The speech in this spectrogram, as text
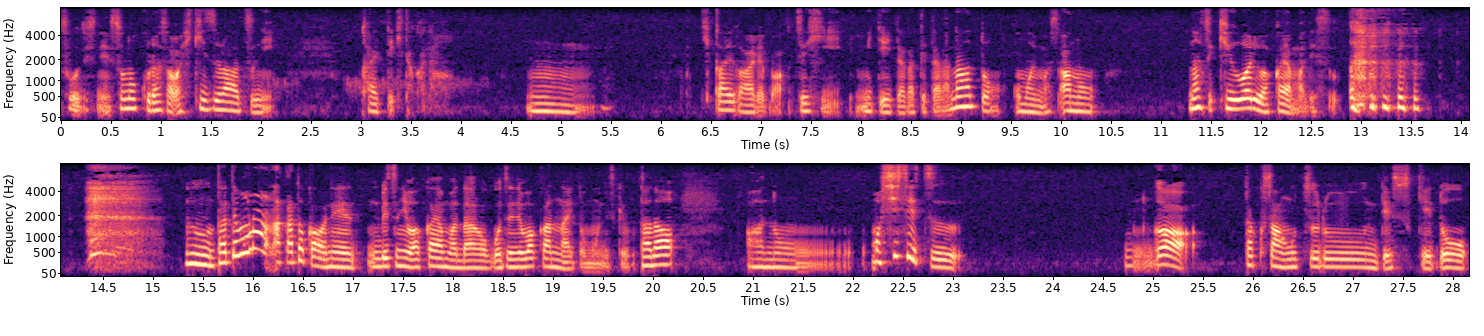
そうですね、その暗さは引きずらずに帰ってきたかな。うん。機会があればぜひ見ていただけたらなと思います。あの、なぜ9割和歌山です。うん、建物の中とかはね、別に和歌山だろう、全然わかんないと思うんですけど、ただ、あのまあ、施設がたくさん映るんですけど、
